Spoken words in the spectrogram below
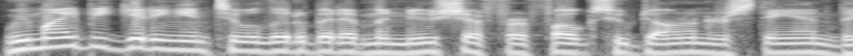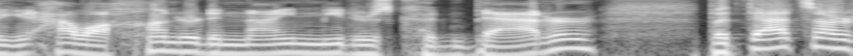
we might be getting into a little bit of minutia for folks who don't understand the, how 109 meters could batter but that's our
